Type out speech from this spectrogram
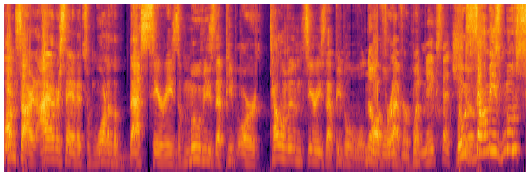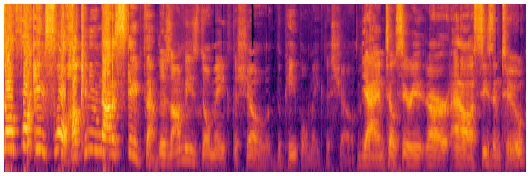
Yeah. I'm sorry, I understand it's one of the best series of movies that people or television series that people will No, love but forever. What But makes that show? those zombies move so fucking slow. How can you not escape them? the zombies don't make the show. The people make the show. Yeah, until series or uh, season two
